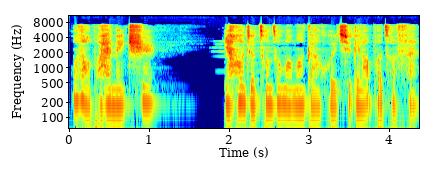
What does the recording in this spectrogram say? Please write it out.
我老婆还没吃，然后就匆匆忙忙赶回去给老婆做饭。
